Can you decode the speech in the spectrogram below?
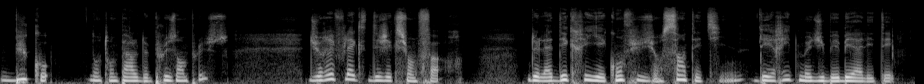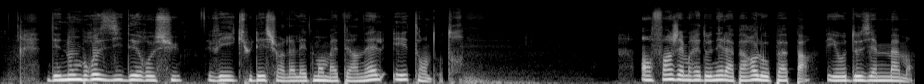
buccaux dont on parle de plus en plus, du réflexe d'éjection fort, de la décriée confusion synthétine, des rythmes du bébé allaité, des nombreuses idées reçues véhiculées sur l'allaitement maternel et tant d'autres. Enfin, j'aimerais donner la parole au papa et aux deuxièmes mamans.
